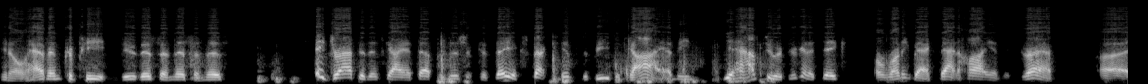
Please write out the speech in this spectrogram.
you know have him compete, do this and this and this they drafted this guy at that position because they expect him to be the guy. I mean, you have to if you're going to take a running back that high in the draft. Uh,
